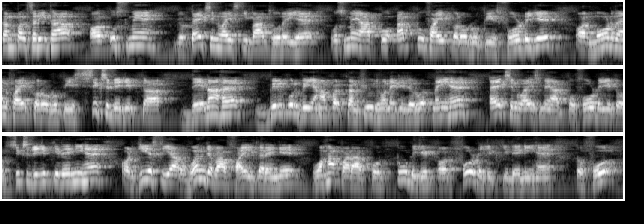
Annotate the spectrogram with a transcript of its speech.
कंपलसरी था और उसमें जो टैक्स इनवाइस की बात हो रही है, उसमें आपको up to five crore rupees four digit और more than five crore rupees six digit का देना है। बिल्कुल भी यहाँ पर कंफ्यूज होने की ज़रूरत नहीं है। टैक्स इनवाइस में आपको फोर डिजिट और सिक्स डिजिट की देनी है और G S T R one जब आप फ़ाइल करेंगे, वहाँ पर आपको टू डिजिट और फोर डिजिट की देनी है। तो फोर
